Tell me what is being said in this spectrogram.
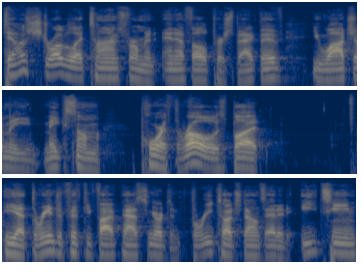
does struggle at times from an NFL perspective. You watch him and he makes some poor throws, but he had 355 passing yards and three touchdowns, added 18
